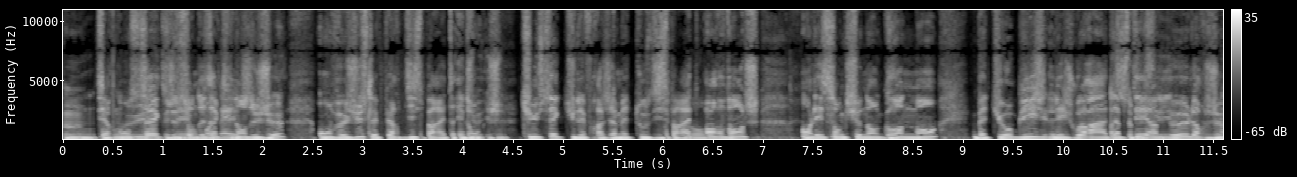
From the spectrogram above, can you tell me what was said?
Hum. C'est-à-dire qu'on sait que ce sont on des accidents du jeu, on veut juste les faire disparaître. Et donc, tu- sais que tu les feras jamais tous disparaître. En revanche, en les sanctionnant grandement, ben, tu obliges les joueurs à adapter un peu leur jeu.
